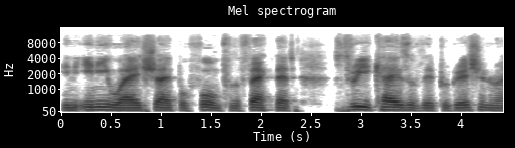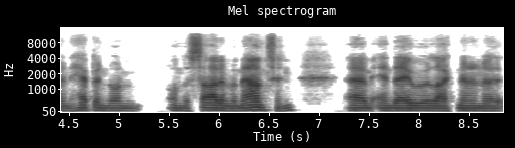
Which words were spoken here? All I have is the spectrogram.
in any way, shape, or form for the fact that three Ks of their progression run happened on on the side of a mountain. Um, and they were like, no, no, no.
